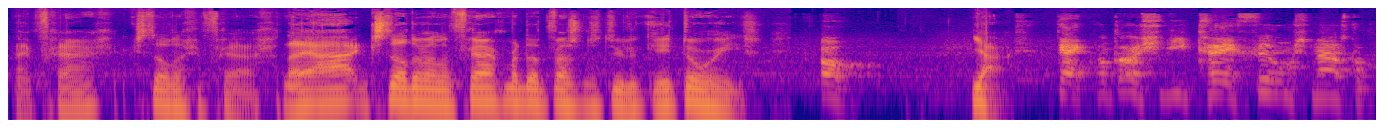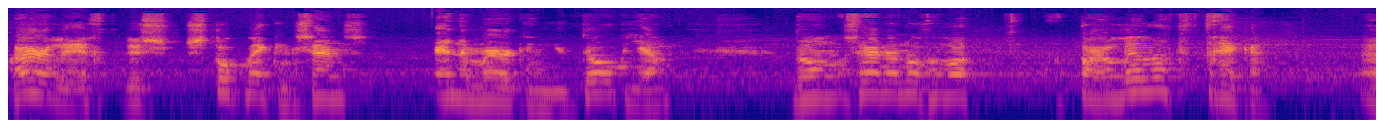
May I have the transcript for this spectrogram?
Mijn vraag? Ik stelde geen vraag. Nou ja, ik stelde wel een vraag, maar dat was natuurlijk retorisch. Oh, Ja, kijk, want als je die twee films naast elkaar legt, dus Stop Making Sense en American Utopia, dan zijn er nogal wat parallellen te trekken. Eh,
